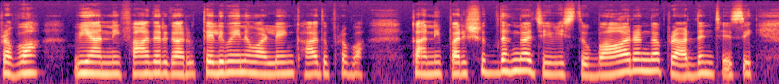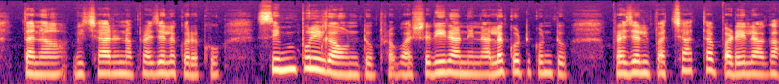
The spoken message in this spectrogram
ప్రభా వియాన్ని ఫాదర్ గారు తెలివైన వాళ్ళేం కాదు ప్రభా. కానీ పరిశుద్ధంగా జీవిస్తూ భారంగా ప్రార్థన చేసి తన విచారణ ప్రజల కొరకు సింపుల్గా ఉంటూ ప్రభా శరీరాన్ని నల్లకొట్టుకుంటూ ప్రజలు పశ్చాత్తాపడేలాగా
